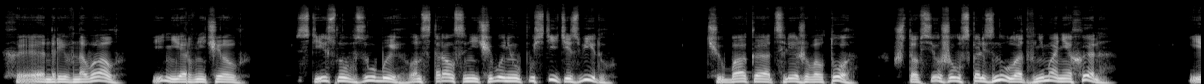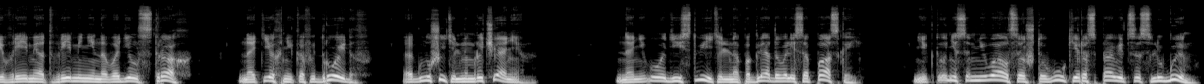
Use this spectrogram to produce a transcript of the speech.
Хэн ревновал и нервничал. Стиснув зубы, он старался ничего не упустить из виду. Чубака отслеживал то, что все же ускользнуло от внимания Хэна, и время от времени наводил страх на техников и дроидов оглушительным рычанием. На него действительно поглядывали с опаской. Никто не сомневался, что Вуки расправится с любым,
